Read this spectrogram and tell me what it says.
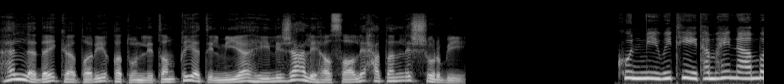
هل لديك طريقة لتنقية المياه لجعلها صالحة للشرب؟ คุณมีวิธีทำให้น้ำบ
